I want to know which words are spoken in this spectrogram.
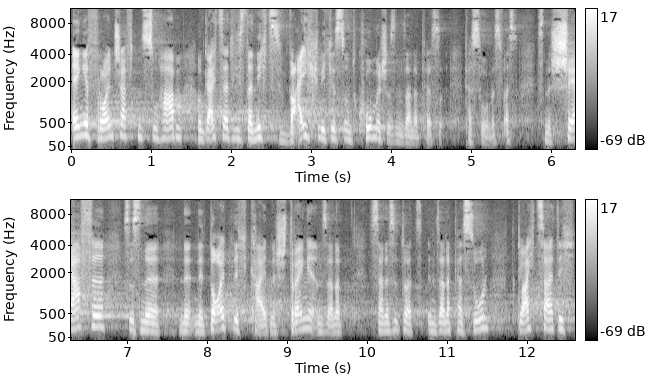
enge Freundschaften zu haben und gleichzeitig ist da nichts Weichliches und Komisches in seiner Person. Es ist eine Schärfe, es ist eine, eine, eine Deutlichkeit, eine Strenge in seiner, seiner, Situation, in seiner Person. gleichzeitig,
